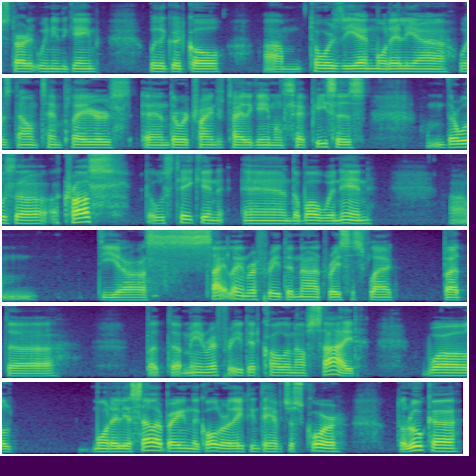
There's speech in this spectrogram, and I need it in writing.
started winning the game with a good goal. Um, towards the end, Morelia was down 10 players, and they were trying to tie the game on set pieces. Um, there was a, a, cross that was taken, and the ball went in. Um, the uh, sideline referee did not raise his flag, but the but the main referee did call an offside while Morelia celebrating the goal or they think they have just scored, Toluca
